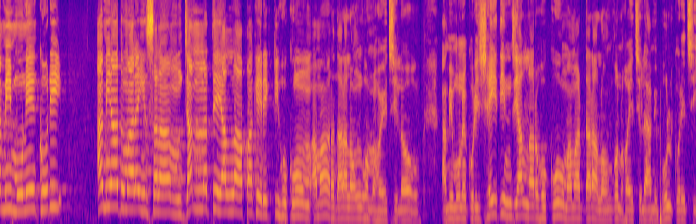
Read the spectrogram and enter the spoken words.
আমি মনে করি, আমি আদম আলাইসালাম জান্নাতে আল্লাহ পাকের একটি হুকুম আমার দ্বারা লঙ্ঘন হয়েছিল। আমি মনে করি সেই দিন যে আল্লাহর হুকুম আমার দ্বারা লঙ্ঘন হয়েছিল, আমি ভুল করেছি।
